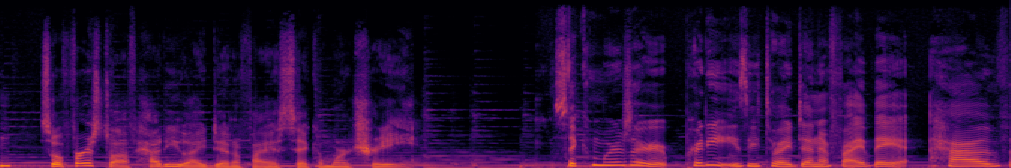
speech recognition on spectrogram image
so, first off, how do you identify a sycamore tree? Sycamores are pretty easy to identify. They have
